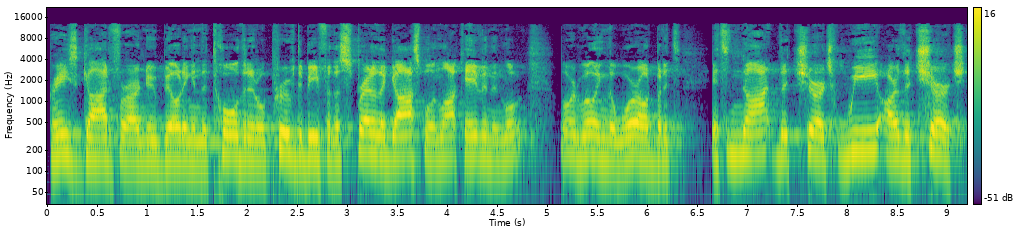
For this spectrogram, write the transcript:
Praise God for our new building and the toll that it'll prove to be for the spread of the gospel in Lock Haven and Lord willing the world. But it's, it's not the church. We are the church.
